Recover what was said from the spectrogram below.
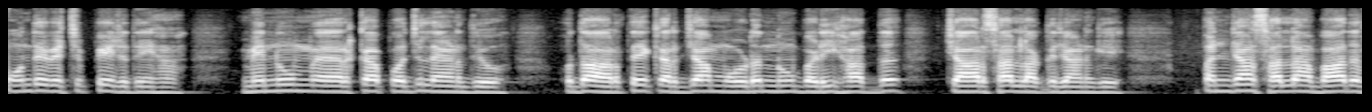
ਉਹਦੇ ਵਿੱਚ ਭੇਜਦੇ ਹਾਂ। ਮੈਨੂੰ ਅਮਰੀਕਾ ਪੁੱਜ ਲੈਣ ਦਿਓ। ਉਧਾਰ ਤੇ ਕਰਜ਼ਾ ਮੋੜਨ ਨੂੰ ਬੜੀ ਹੱਦ 4 ਸਾਲ ਲੱਗ ਜਾਣਗੇ। ਪੰਜਾਂ ਸਾਲਾਂ ਬਾਅਦ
